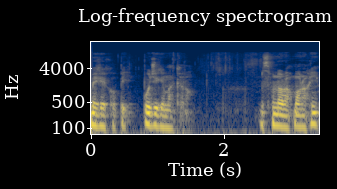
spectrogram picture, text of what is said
make कॉपी copy. पूजी की मत करो बिस्मिल्लाह रहमान रहीम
